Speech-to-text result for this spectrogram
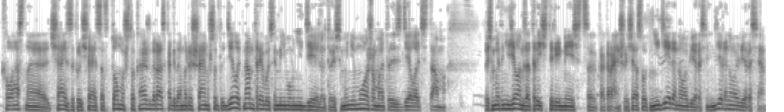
классная часть заключается в том, что каждый раз, когда мы решаем что-то делать, нам требуется минимум неделю. То есть мы не можем это сделать там то есть мы это не делаем за 3-4 месяца, как раньше. Сейчас вот неделя новая версия, неделя новая версия.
